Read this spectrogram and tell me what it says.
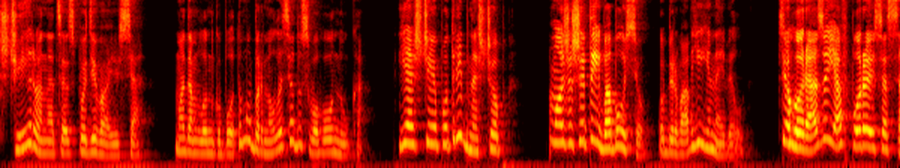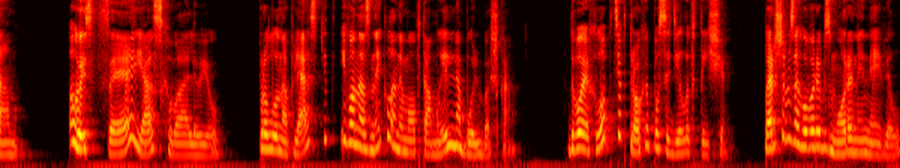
Щиро на це сподіваюся. Мадам Лонгботом обернулася до свого онука. Я ще потрібна, щоб. Можеш і ти, бабусю, обірвав її Невіл. Цього разу я впораюся сам. Ось це я схвалюю. Пролуна пляскіт, і вона зникла, немов та мильна бульбашка. Двоє хлопців трохи посиділи в тиші. Першим заговорив зморений Невіл.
